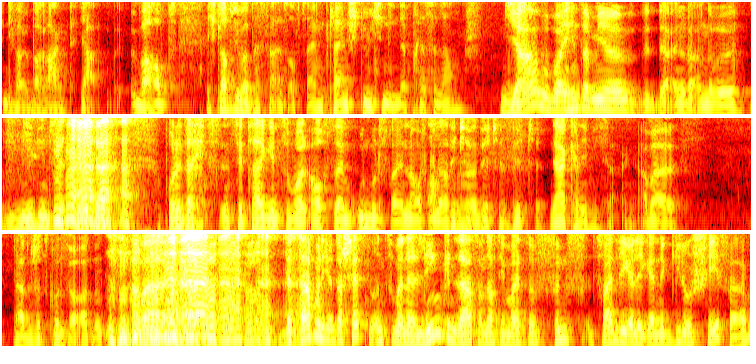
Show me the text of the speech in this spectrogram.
Die war überragend. Ja, überhaupt. Ich glaube, sie war besser als auf seinem kleinen Stühlchen in der Presselounge. Ja, wobei hinter mir der ein oder andere Medienvertreter, ohne da jetzt ins Detail gehen zu wollen, auch seinem unmutfreien Lauf Ach, gelassen bitte, hat. bitte, bitte. Ja, kann ich nicht sagen, aber Datenschutzgrundverordnung. Aber äh, das darf man nicht unterschätzen. Und zu meiner Linken saß auch noch die Mainz 05 Zweitligalegende Guido Schäfer.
